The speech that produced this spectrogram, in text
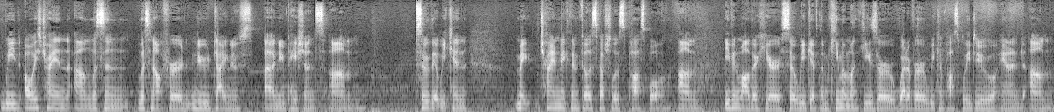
We always try and um, listen listen out for new diagnosed uh, new patients um, so that we can make try and make them feel as special as possible. Um, even while they're here, so we give them chemo monkeys or whatever we can possibly do. And um,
